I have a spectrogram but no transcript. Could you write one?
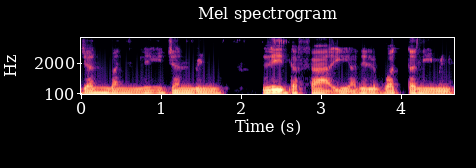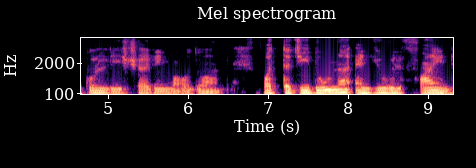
جنبا لجنب للدفاع عن الوطن من كل شر وعدوان وتجدون and you will find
